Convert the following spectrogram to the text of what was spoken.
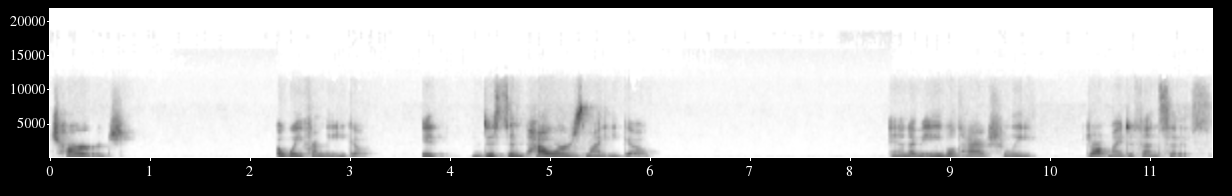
charge away from the ego. It disempowers my ego and I'm able to actually drop my defenses.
